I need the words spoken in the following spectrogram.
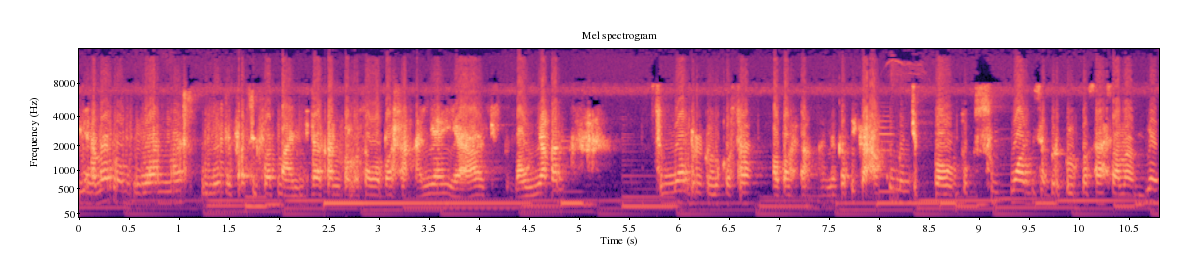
ya namanya perempuan mas punya sifat-sifat manja kan kalau sama pasangannya ya gitu. Maunya kan semua berkeluh kesah sama pasangannya. Ketika aku mencoba untuk semua bisa berkeluh kesah sama dia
